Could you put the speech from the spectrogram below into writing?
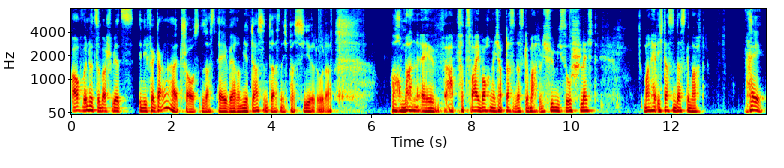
auch wenn du zum Beispiel jetzt in die Vergangenheit schaust und sagst, ey, wäre mir das und das nicht passiert oder ach Mann, ey, hab vor zwei Wochen, ich habe das und das gemacht und ich fühle mich so schlecht. Mann, hätte ich das und das gemacht. Hey,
